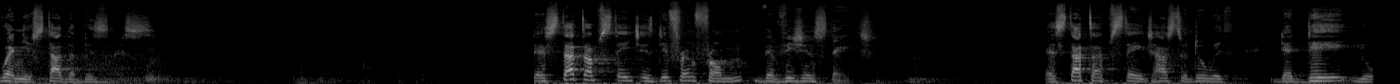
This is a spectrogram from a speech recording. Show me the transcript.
When you start the business. The startup stage is different from the vision stage. The startup stage has to do with the day you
